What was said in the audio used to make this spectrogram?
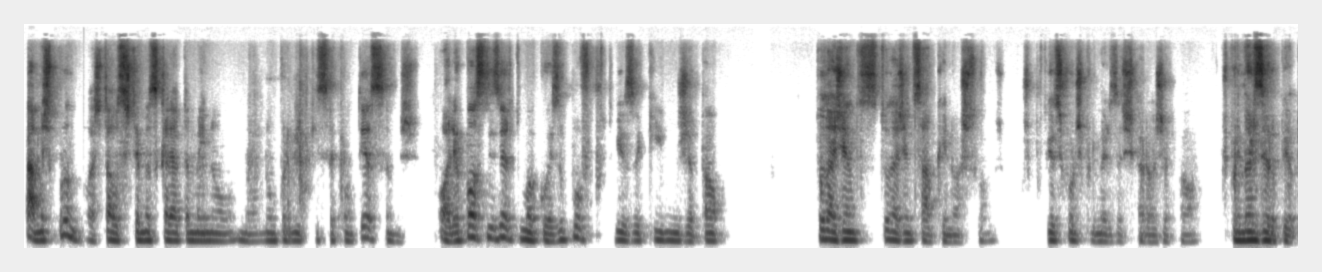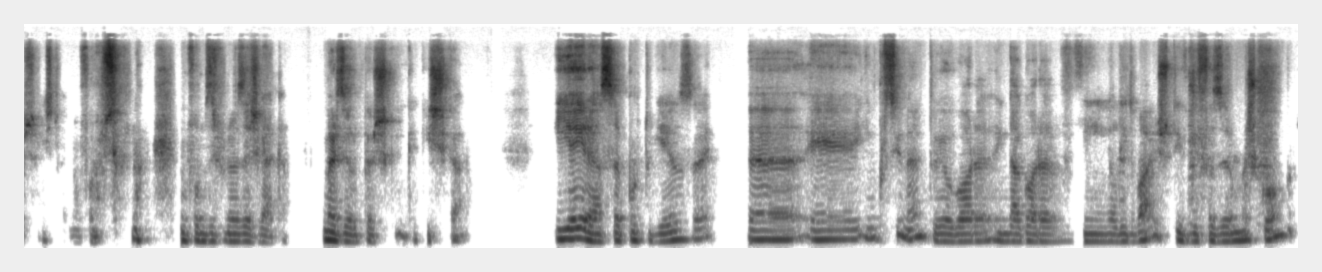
Ah, mas pronto, lá está, o sistema se calhar também não, não, não permite que isso aconteça, mas olha, eu posso dizer-te uma coisa, o povo português aqui no Japão, toda a gente, toda a gente sabe quem nós somos. Os portugueses foram os primeiros a chegar ao Japão, os primeiros europeus, isto é, não fomos, não fomos os primeiros a chegar cá, os primeiros europeus que aqui chegaram e a herança portuguesa uh, é impressionante. Eu agora, ainda agora vim ali de baixo, tive de fazer umas compras,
